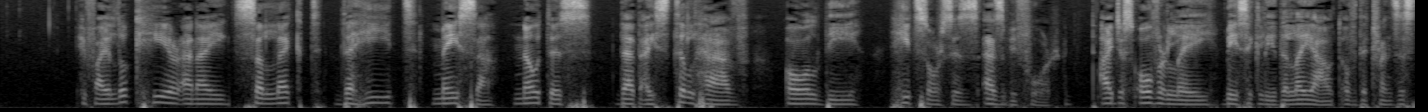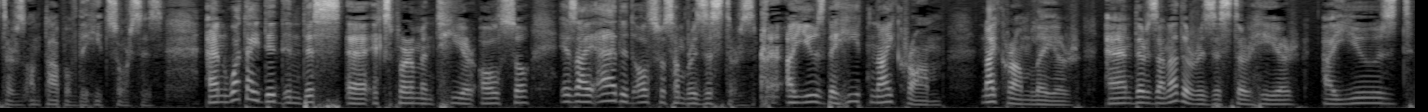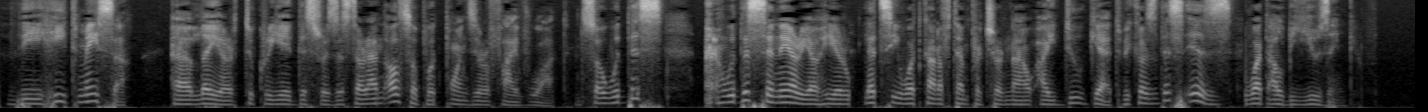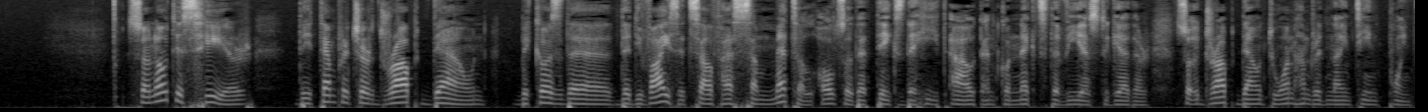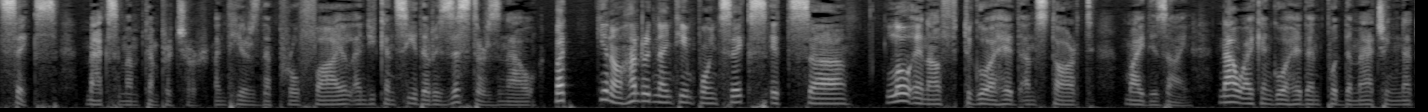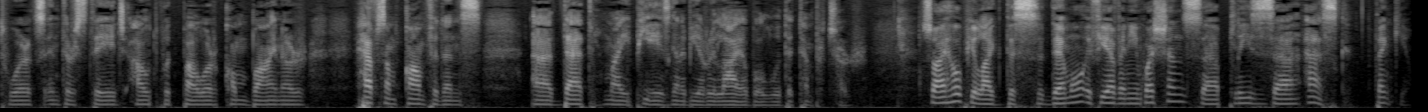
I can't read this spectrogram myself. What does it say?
If I look here and I select the heat mesa notice that I still have all the heat sources as before I just overlay basically the layout of the transistors on top of the heat sources. And what I did in this uh, experiment here also is I added also some resistors. I used the heat nichrome nichrome layer and there's another resistor here. I used the heat mesa uh, layer to create this resistor and also put 0.05 watt. So with this with this scenario here, let's see what kind of temperature now I do get because this is what I'll be using. So notice here the temperature dropped down because the, the device itself has some metal also that takes the heat out and connects the vias together. So it dropped down to 119.6 maximum temperature. And here's the profile and you can see the resistors now. But you know 119.6 it's uh, low enough to go ahead and start my design. Now I can go ahead and put the matching networks, interstage, output power, combiner, have some confidence uh, that my PA is going to be reliable with the temperature. So I hope you like this demo. If you have any questions, uh, please uh, ask. Thank you.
